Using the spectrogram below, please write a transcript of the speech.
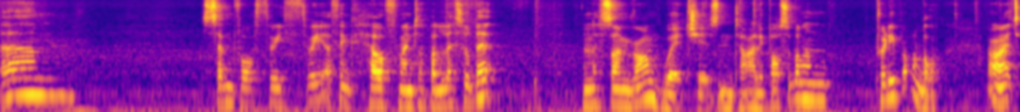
Um, 7433, I think health went up a little bit. Unless I'm wrong, which is entirely possible and pretty probable. Alright.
